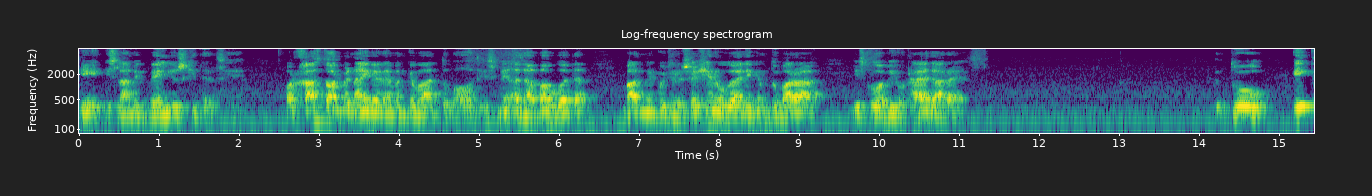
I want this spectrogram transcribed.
कि इस्लामिक वैल्यूज़ की तरफ़ से है। और ख़ास तौर पे नाइन अलेवन के बाद तो बहुत इसमें अजाफा हुआ था। बाद में कुछ रिसेशन हुआ, लेकिन दोबारा इसको अभी उठाया जा रहा है। तो एक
